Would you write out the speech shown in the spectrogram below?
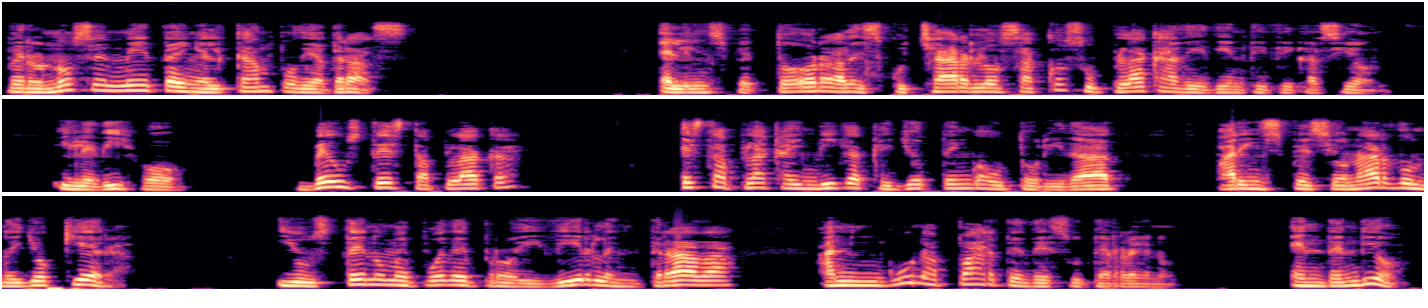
pero no se meta en el campo de atrás. El inspector al escucharlo sacó su placa de identificación y le dijo ¿Ve usted esta placa? Esta placa indica que yo tengo autoridad para inspeccionar donde yo quiera, y usted no me puede prohibir la entrada a ninguna parte de su terreno. ¿Entendió?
